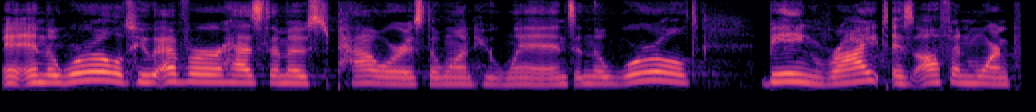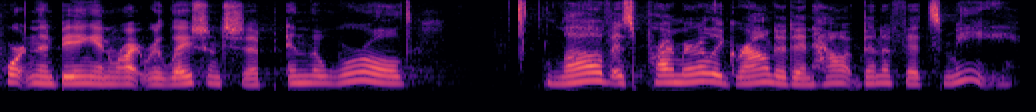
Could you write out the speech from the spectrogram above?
In the world, whoever has the most power is the one who wins. In the world, being right is often more important than being in right relationship. In the world, love is primarily grounded in how it benefits me.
